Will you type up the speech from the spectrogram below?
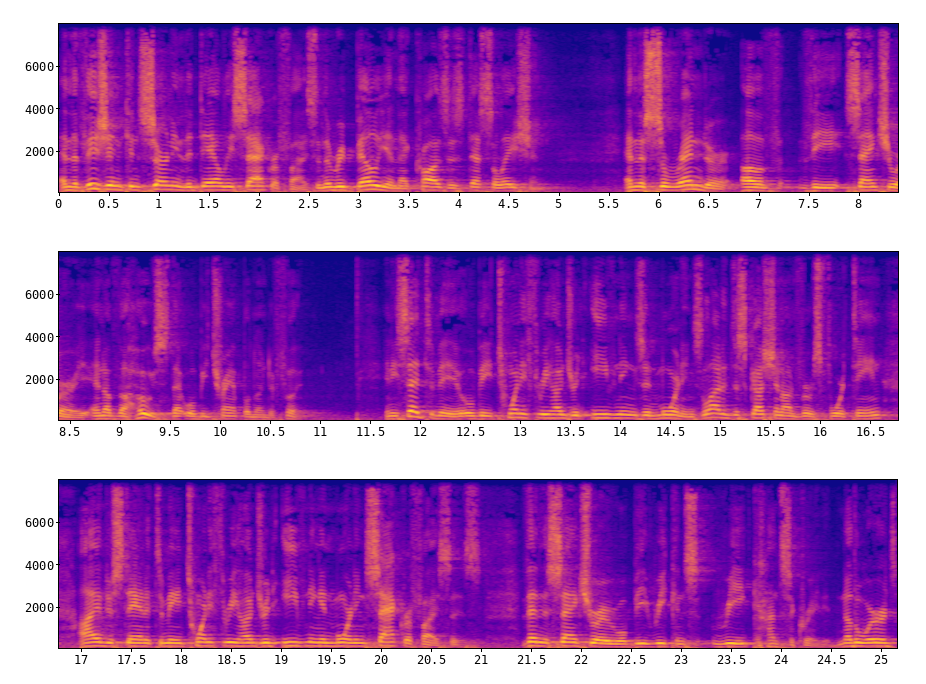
And the vision concerning the daily sacrifice, and the rebellion that causes desolation, and the surrender of the sanctuary and of the host that will be trampled underfoot. And he said to me, It will be 2,300 evenings and mornings. A lot of discussion on verse 14. I understand it to mean 2,300 evening and morning sacrifices. Then the sanctuary will be recons- reconsecrated. In other words,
